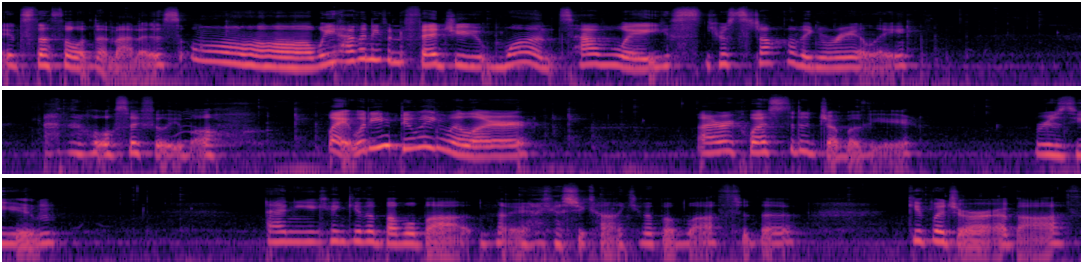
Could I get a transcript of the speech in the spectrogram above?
it's the thought that matters. Oh, we haven't even fed you once, have we? You're starving, really. And then we'll also fill your bowl. Wait, what are you doing, Willow? I requested a job of you. Resume. And you can give a bubble bath. No, I guess you can't give a bubble bath to the... Give Majora a bath.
